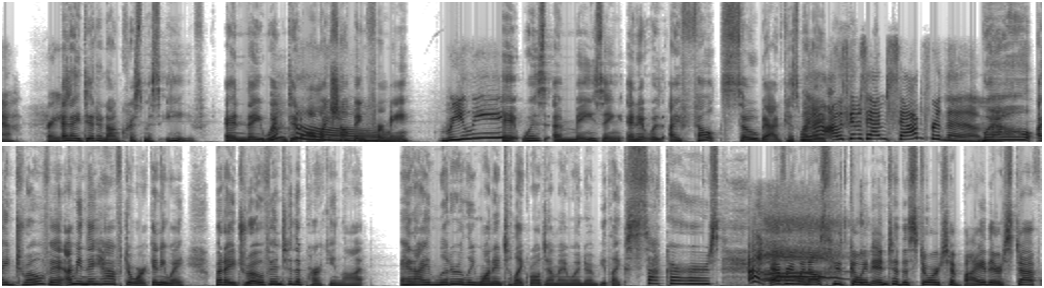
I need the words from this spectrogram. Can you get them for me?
yeah, right. and I did it on Christmas Eve, and they went and did all my shopping for me. Really? It was amazing, and it was I felt so bad because when Wow, I I was going to say I'm sad for them. Well, I drove in. I mean, they have to work anyway, but I drove into the parking lot and I literally wanted to like roll down my window and be like, suckers. Everyone else who's going into the store to buy their stuff.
